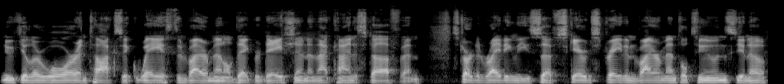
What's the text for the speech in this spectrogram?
nuclear war and toxic waste, environmental degradation, and that kind of stuff, and started writing these uh, scared straight environmental tunes. You know,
